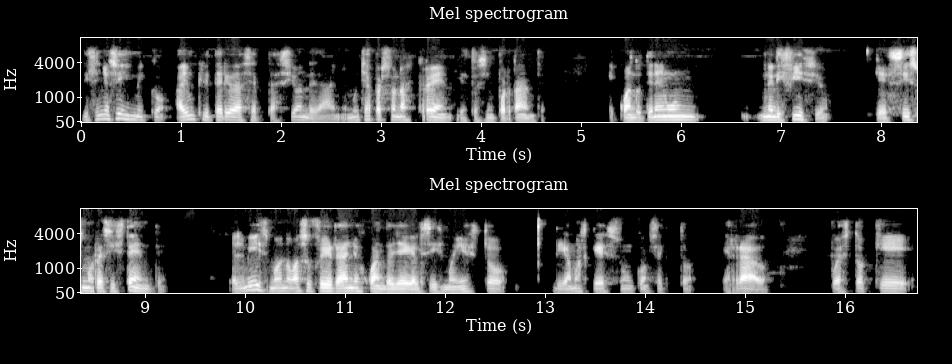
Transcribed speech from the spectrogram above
diseño sísmico hay un criterio de aceptación de daño. Muchas personas creen, y esto es importante, que cuando tienen un, un edificio que es sismo resistente, el mismo no va a sufrir daños cuando llegue el sismo. Y esto, digamos que es un concepto errado, puesto que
